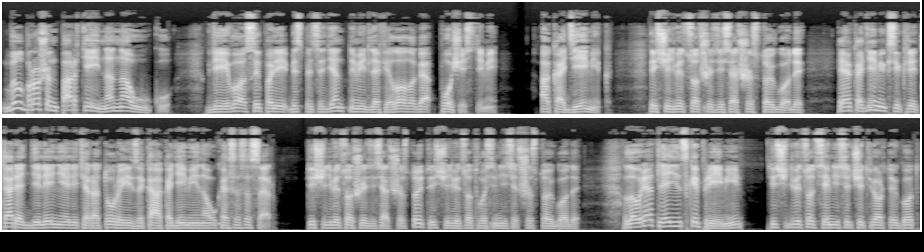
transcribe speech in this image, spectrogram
был брошен партией на науку – где его осыпали беспрецедентными для филолога почестями. Академик, 1966 годы, и академик-секретарь отделения литературы и языка Академии наук СССР, 1966-1986 годы, лауреат Ленинской премии, 1974 год,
